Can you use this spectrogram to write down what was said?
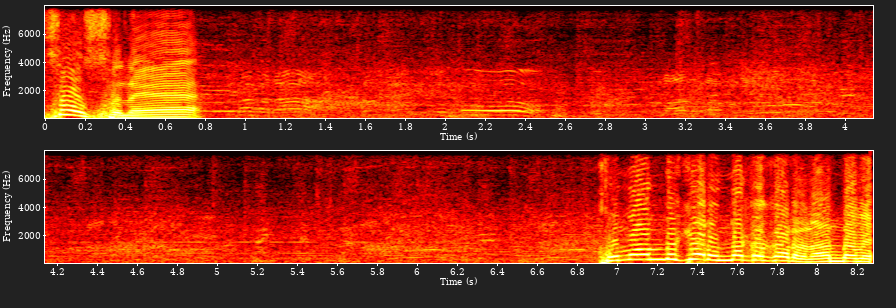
そうっすね。コマンドキャラの中からランダム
